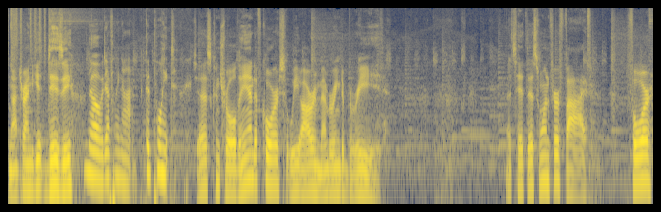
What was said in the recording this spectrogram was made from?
Not trying to get dizzy. No, definitely not. Good point. Just controlled. And of course, we are remembering to breathe. Let's hit this one for five, four,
